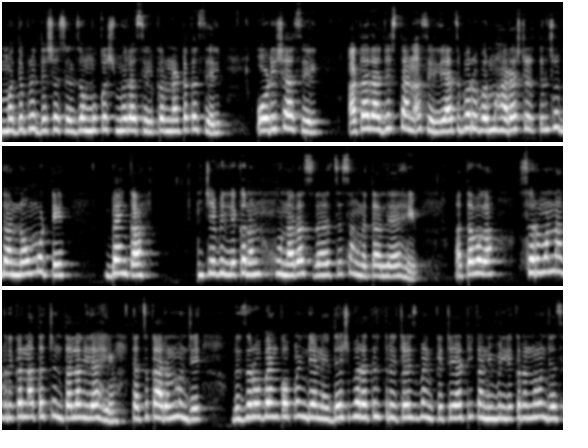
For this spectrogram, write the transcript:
मध्य प्रदेश असेल जम्मू काश्मीर असेल कर्नाटक असेल ओडिशा असेल आता राजस्थान असेल याचबरोबर महाराष्ट्रातील सुद्धा नऊ मोठे बँकांचे विलीकरण होणार असल्याचे सांगण्यात आले आहे. आता बघा सर्व नागरिकांना आता चिंता लागली आहे. त्याचं कारण म्हणजे रिझर्व्ह बँक ऑफ इंडियाने देशभरातील त्रेचाळीस बँकेच्या या ठिकाणी विलीकरण म्हणजेच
